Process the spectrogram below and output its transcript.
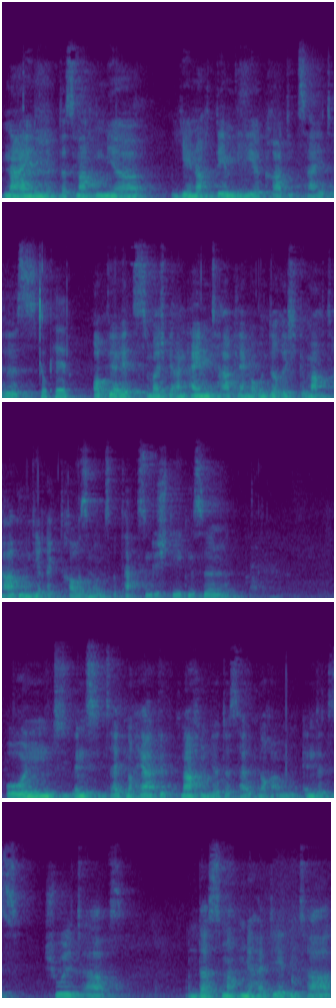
Nein, das machen wir je nachdem, wie gerade die Zeit ist. Okay. Ob wir jetzt zum Beispiel an einem Tag länger Unterricht gemacht haben und direkt draußen in unsere Taxen gestiegen sind. Und wenn es die Zeit noch hergibt, machen wir das halt noch am Ende des Schultags. Und das machen wir halt jeden Tag.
